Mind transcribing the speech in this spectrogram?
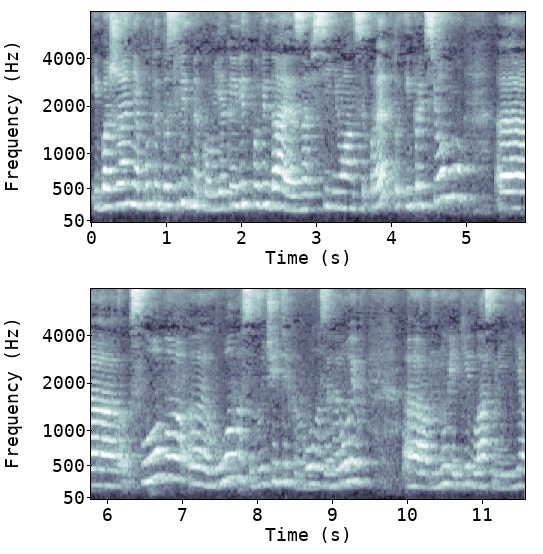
і бажання бути дослідником, який відповідає за всі нюанси проекту, і при цьому е, слово, е, голос звучить тільки голос героїв, е, ну, які власне є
